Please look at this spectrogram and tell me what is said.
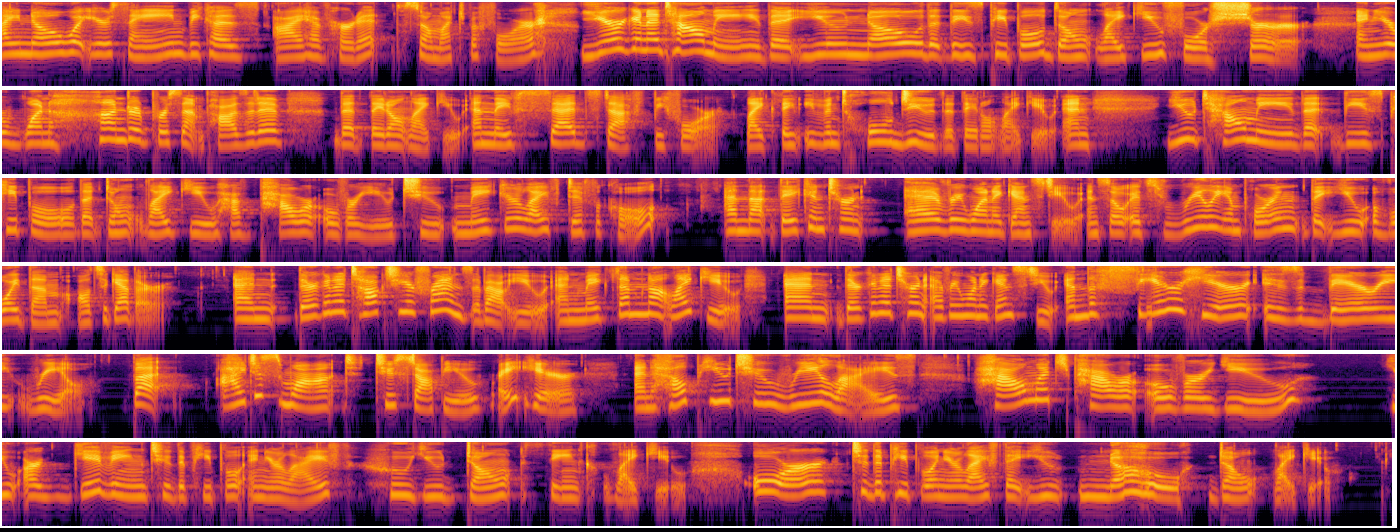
I know what you're saying because I have heard it so much before. You're going to tell me that you know that these people don't like you for sure. And you're 100% positive that they don't like you. And they've said stuff before, like they've even told you that they don't like you. And you tell me that these people that don't like you have power over you to make your life difficult and that they can turn everyone against you. And so it's really important that you avoid them altogether. And they're going to talk to your friends about you and make them not like you. And they're going to turn everyone against you. And the fear here is very real. But I just want to stop you right here and help you to realize how much power over you you are giving to the people in your life who you don't think like you, or to the people in your life that you know don't like you.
